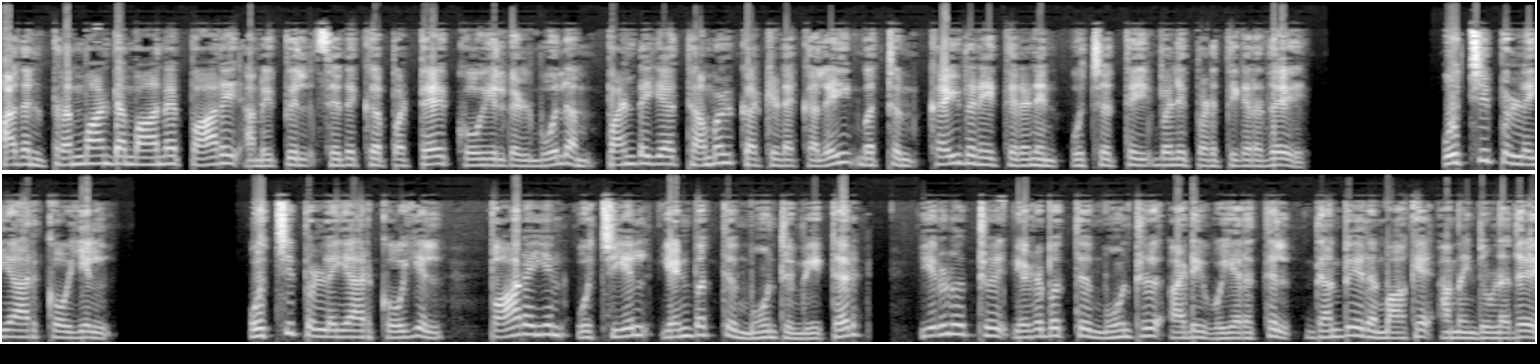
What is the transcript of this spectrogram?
அதன் பிரம்மாண்டமான பாறை அமைப்பில் செதுக்கப்பட்ட கோயில்கள் மூலம் பண்டைய தமிழ் கட்டிடக்கலை மற்றும் கைவினைத் திறனின் உச்சத்தை வெளிப்படுத்துகிறது. உச்சிப்பிள்ளையார் கோயில். உச்சிப்பிள்ளையார் கோயில் பாறையின் உச்சியில் எண்பத்து மூன்று மீட்டர் இருநூற்று எழுபத்து மூன்று அடி உயரத்தில் கம்பீரமாக அமைந்துள்ளது.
